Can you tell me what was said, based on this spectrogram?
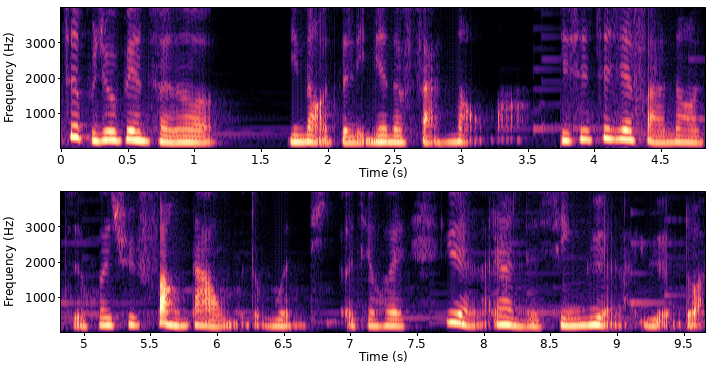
这不就变成了你脑子里面的烦恼吗？其实这些烦恼只会去放大我们的问题，而且会越来让你的心越来越乱。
